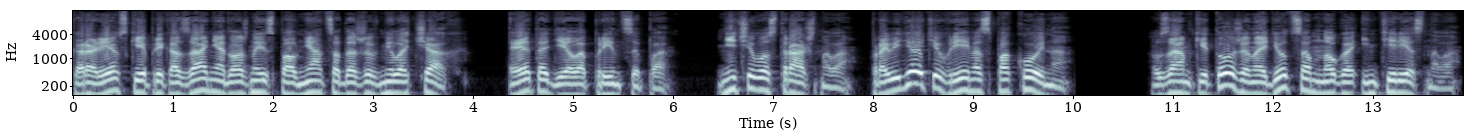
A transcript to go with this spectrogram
Королевские приказания должны исполняться даже в мелочах. Это дело принципа. Ничего страшного. Проведете время спокойно. В замке тоже найдется много интересного.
